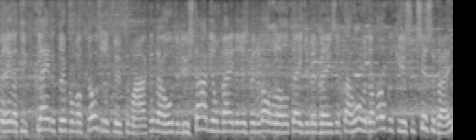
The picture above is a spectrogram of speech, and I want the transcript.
een, relatief kleine club een wat grotere club te maken. Daar hoort een nieuw stadion bij. Er is met een Almelo al een tijdje mee bezig. Daar horen dan ook een keer successen bij.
